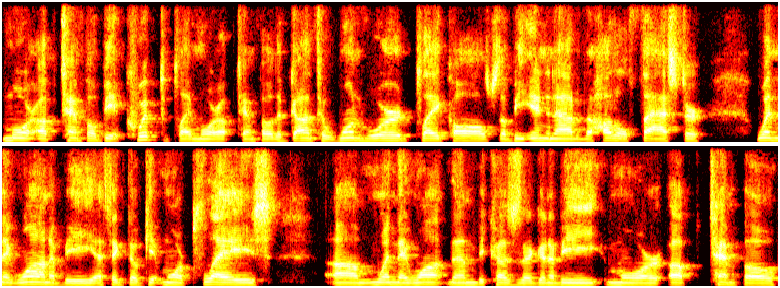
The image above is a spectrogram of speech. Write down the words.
more up tempo, be equipped to play more up tempo. They've gone to one word play calls. They'll be in and out of the huddle faster when they want to be. I think they'll get more plays um, when they want them because they're going to be more up tempo.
